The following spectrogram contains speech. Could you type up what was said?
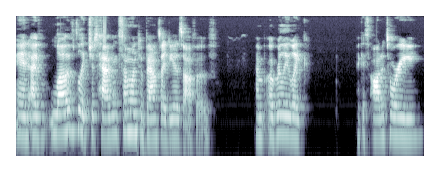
And I've loved like just having someone to bounce ideas off of. I'm a really like I guess auditory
